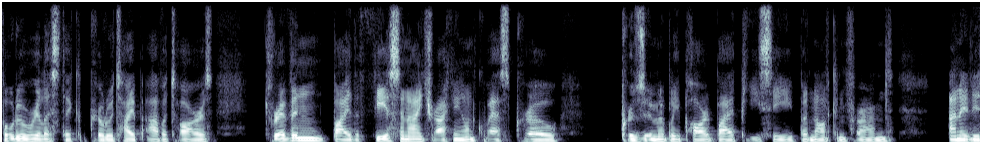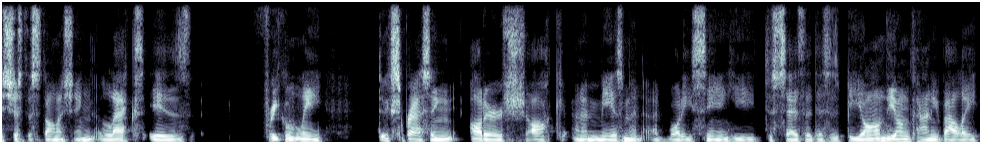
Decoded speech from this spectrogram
photorealistic prototype avatars driven by the face and eye tracking on Quest Pro, presumably powered by a PC, but not confirmed. And it is just astonishing. Lex is frequently expressing utter shock and amazement at what he's seeing. He just says that this is beyond the uncanny valley.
